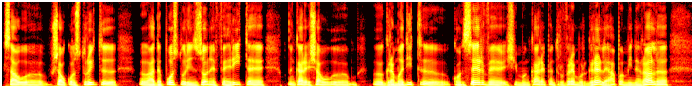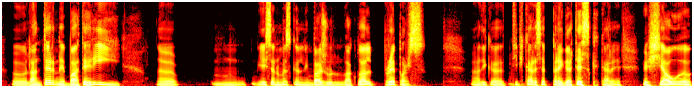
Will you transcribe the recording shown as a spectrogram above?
sau uh, și-au construit adăposturi în zone ferite în care și-au grămădit conserve și mâncare pentru vremuri grele, apă minerală, lanterne, baterii, Mm, ei se numesc în limbajul actual preppers, adică tipii care se pregătesc, care își iau uh,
